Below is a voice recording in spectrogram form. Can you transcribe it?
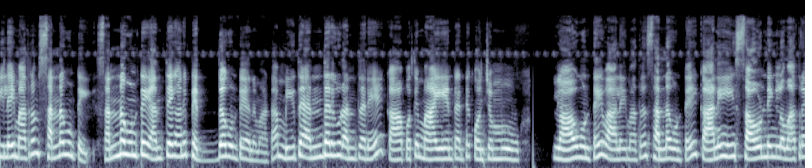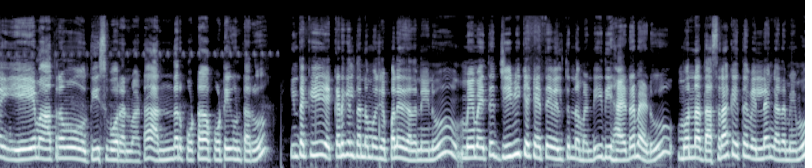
వీళ్ళవి మాత్రం సన్నగా ఉంటాయి. సన్నగా ఉంటాయి అంతేగాని పెద్దగా ఉంటాయి అన్నమాట. మిగతా అందరు కూడా అంతనే. కాకపోతే మా ఏంటంటే కొంచెము లావుగా ఉంటాయి వాళ్ళవి మాత్రం సన్నగా ఉంటాయి. కానీ సౌండింగ్లో మాత్రం ఏ మాత్రము తీసిపోరు అనమాట అందరు పొట్ట పోటీగా ఉంటారు. ఇంతకీ ఎక్కడికి వెళ్తున్నామో చెప్పలేదు కదా నేను. మేమైతే జీవీకేకి అయితే వెళ్తున్నామండి. ఇది హైదరాబాదు. మొన్న దసరాకి అయితే వెళ్ళాం కదా మేము.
